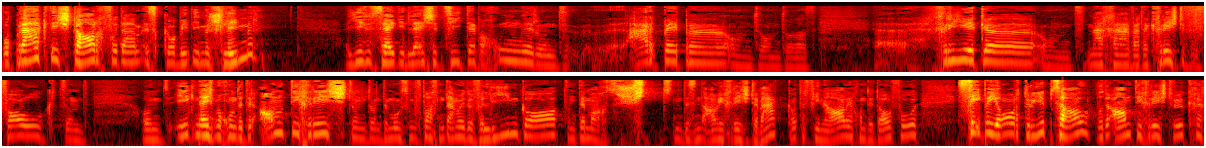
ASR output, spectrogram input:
wo prägt ist stark von dem, es wird immer schlimmer. Jesus sagt in letzter Zeit eben Hunger und Erdbeben und, und, und äh, Kriege und nachher werden Christen verfolgt und, und irgendwann kommt der Antichrist und, und dann muss man aufpassen, wenn der auf den Leim geht und dann macht es und dann sind alle Christen weg, oder? Finale kommt da vor. Sieben Jahre Trübsal, wo der Antichrist wirklich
